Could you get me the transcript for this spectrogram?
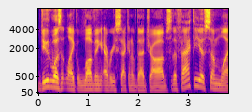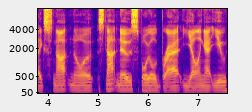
dude wasn't like loving every second of that job. So the fact that you have some like snot no snot nose spoiled brat yelling at you,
